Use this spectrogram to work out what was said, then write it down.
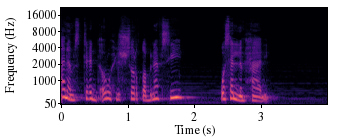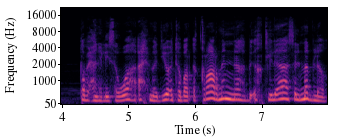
أنا مستعد أروح للشرطة بنفسي وأسلم حالي. طبعا اللي سواه أحمد يعتبر إقرار منه باختلاس المبلغ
